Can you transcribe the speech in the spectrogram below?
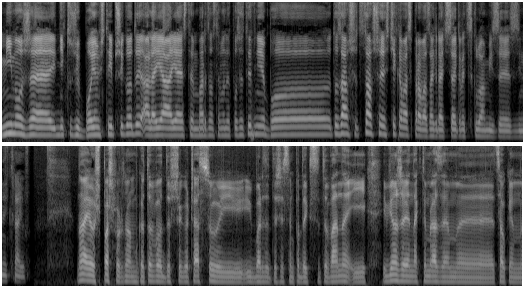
mimo że niektórzy boją się tej przygody, ale ja, ja jestem bardzo nastawiony pozytywnie, bo to zawsze, to zawsze jest ciekawa sprawa zagrać, zagrać z klubami z, z innych krajów. No ja już paszport mam gotowy od dłuższego czasu i, i bardzo też jestem podekscytowany i, i wiążę jednak tym razem e, całkiem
